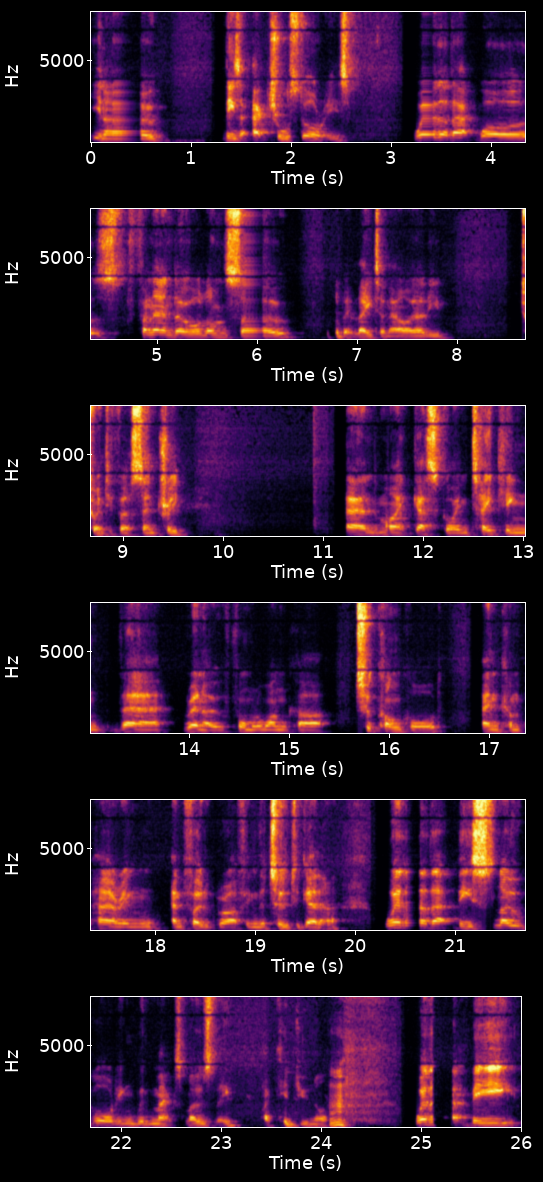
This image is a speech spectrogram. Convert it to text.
you know, these are actual stories, whether that was Fernando Alonso, a bit later now, early 21st century, and Mike Gascoyne taking their Renault Formula One car to Concorde and comparing and photographing the two together, whether that be snowboarding with Max Mosley, I kid you not, mm. whether that be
